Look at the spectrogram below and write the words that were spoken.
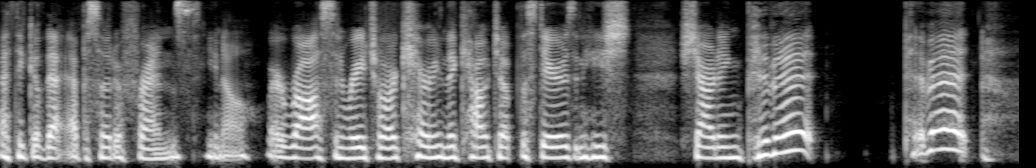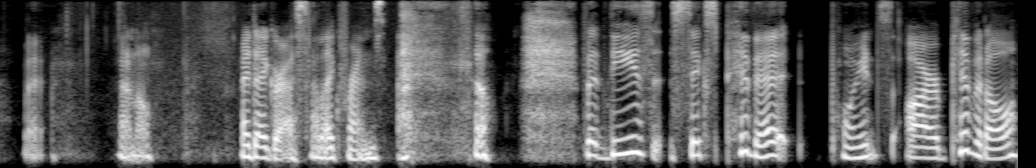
I think of that episode of Friends, you know, where Ross and Rachel are carrying the couch up the stairs and he's shouting, pivot, pivot. But I don't know. I digress. I like Friends. so, but these six pivot points are pivotal.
